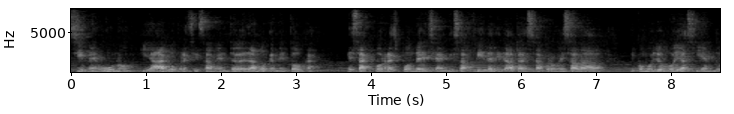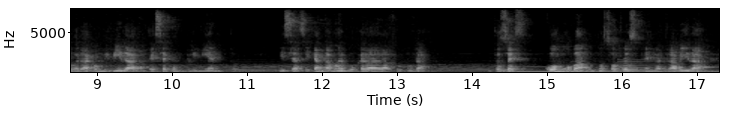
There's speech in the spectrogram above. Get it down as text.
si me uno y hago precisamente, ¿verdad?, lo que me toca, esa correspondencia, en esa fidelidad a esa promesa dada y cómo yo voy haciendo, ¿verdad? Con mi vida ese cumplimiento. Dice, así que andamos en búsqueda de la futura. Entonces, ¿cómo vamos nosotros en nuestra vida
